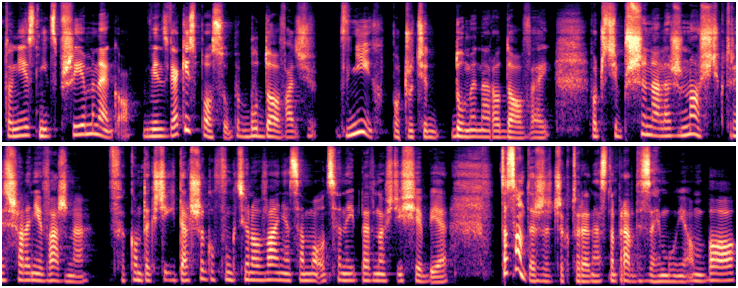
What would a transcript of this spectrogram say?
To nie jest nic przyjemnego. Więc w jaki sposób budować w nich poczucie dumy narodowej, poczucie przynależności, które jest szalenie ważne w kontekście ich dalszego funkcjonowania, samooceny i pewności siebie. To są te rzeczy, które nas naprawdę zajmują, bo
